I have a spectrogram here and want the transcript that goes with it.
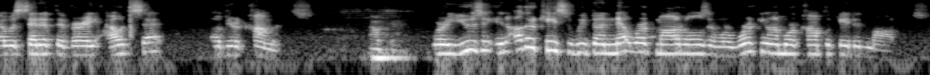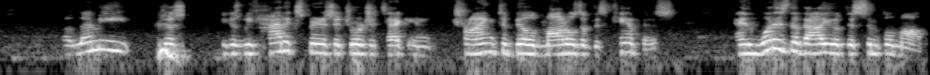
that was said at the very outset of your comments. Okay we're using, in other cases, we've done network models and we're working on more complicated models. But let me just, because we've had experience at Georgia Tech in trying to build models of this campus, and what is the value of this simple model?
